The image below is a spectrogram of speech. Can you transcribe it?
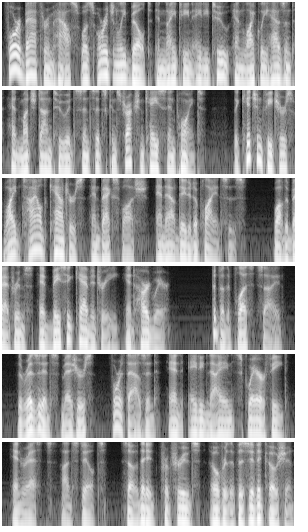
four-bathroom house was originally built in 1982 and likely hasn't had much done to it since its construction case in point. The kitchen features white tiled counters and backsplash and outdated appliances, while the bathrooms have basic cabinetry and hardware. But on the plus side, the residence measures 4,089 square feet and rests on stilts so that it protrudes over the Pacific Ocean.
